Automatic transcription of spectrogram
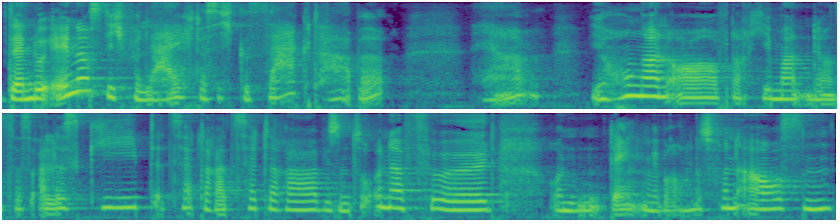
Denn du erinnerst dich vielleicht, dass ich gesagt habe, ja, wir hungern oft nach jemandem, der uns das alles gibt, etc., etc. Wir sind so unerfüllt und denken, wir brauchen das von außen.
